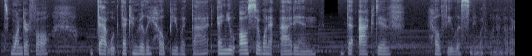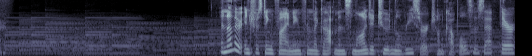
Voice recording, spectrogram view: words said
It's wonderful. That w- that can really help you with that. And you also want to add in the active, healthy listening with one another. Another interesting finding from the Gottman's longitudinal research on couples is that there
